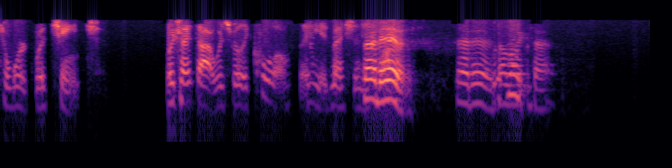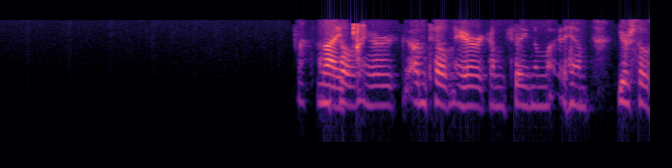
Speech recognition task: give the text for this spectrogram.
to work with change which I thought was really cool that he had mentioned. as That well. is. That is. I like that. I'm Nice. telling Erik. I'm telling Erik. I'm saying to him, "You're so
